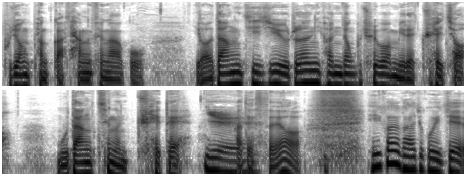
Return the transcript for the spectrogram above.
부정 평가 상승하고 여당 지지율은 현 정부 출범 이래 최저, 무당층은 최대가 예. 됐어요. 이걸 가지고 이제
